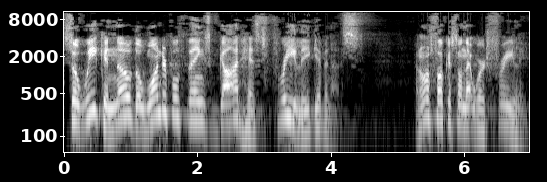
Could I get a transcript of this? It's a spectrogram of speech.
so we can know the wonderful things God has freely given us. And I want to focus on that word freely.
